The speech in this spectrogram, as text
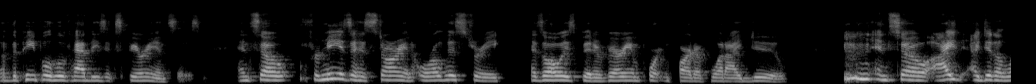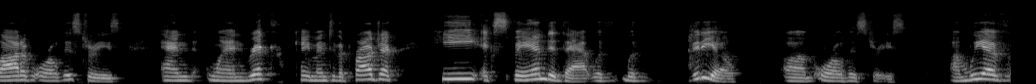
of the people who've had these experiences And so for me as a historian, oral history has always been a very important part of what I do. and so I, I did a lot of oral histories. And when Ric came into the project, he expanded that with, with video um, oral histories. Um, we have,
